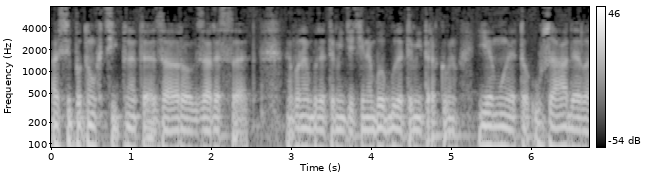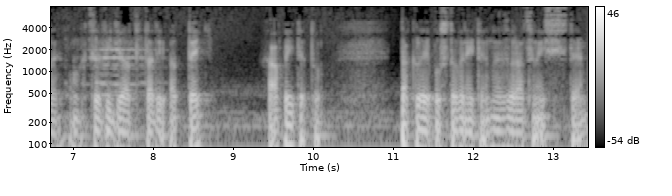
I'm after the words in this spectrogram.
a jestli potom chcípnete za rok, za deset, nebo nebudete mít děti, nebo budete mít rakovinu, jemu je to uzádele, on chce vydělat tady a teď. Chápejte to. Takhle je postavený ten zvrácený systém.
